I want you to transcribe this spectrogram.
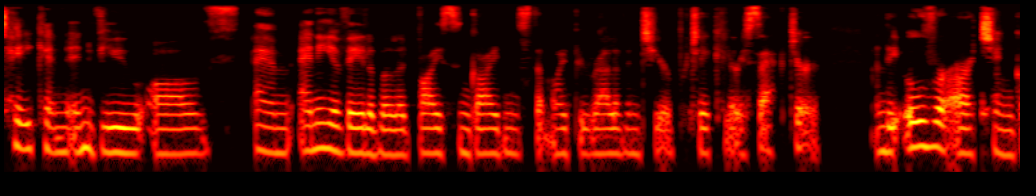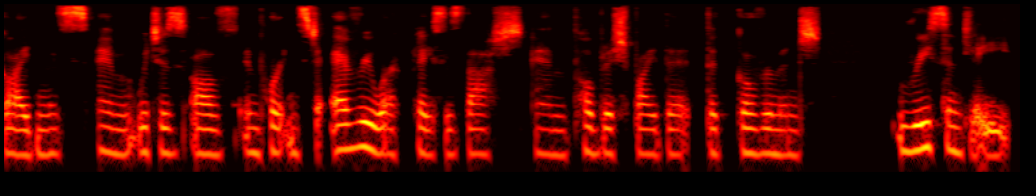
taken in view of um, any available advice and guidance that might be relevant to your particular sector. And the overarching guidance, um, which is of importance to every workplace, is that um, published by the, the government recently,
